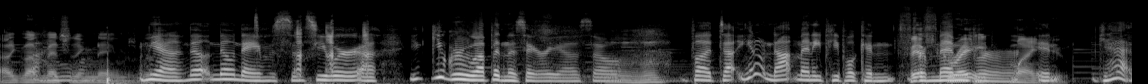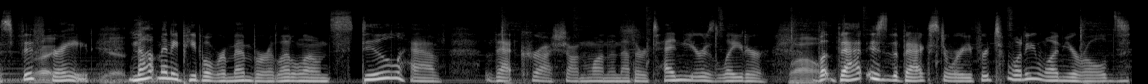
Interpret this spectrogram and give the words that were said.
I'm not mentioning names. But Yeah, no, no names since you were uh, you you grew up in this area. So, but uh, you know, not many people can Mm-hmm. Fifth grade, remember. mind in- you. Yes, fifth Right, grade. yes. Not many people remember, let alone still have that crush on one another 10 years later. Wow. But that is the backstory for 21 year olds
